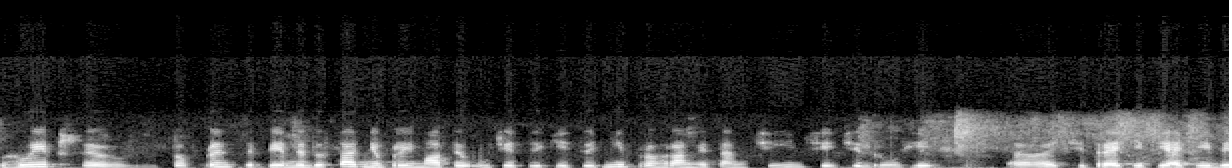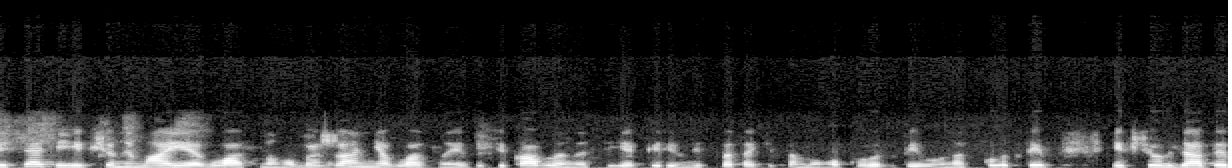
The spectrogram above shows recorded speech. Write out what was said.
глибше, то в принципі недостатньо приймати участь в якійсь одній програмі, там чи іншій, чи другій, чи третій, п'ятій, десятій, якщо немає власного бажання, власної зацікавленості як керівництва, так і самого колективу. У нас колектив, якщо взяти,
